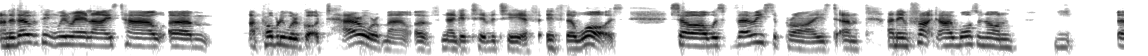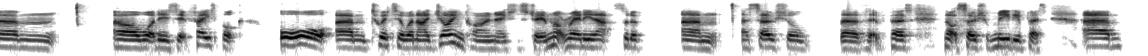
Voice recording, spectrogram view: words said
and I don't think we realised how. Um, I probably would have got a terrible amount of negativity if if there was. So I was very surprised, um, and in fact, I wasn't on. Um, oh, what is it? Facebook or um, Twitter when I joined Coronation Street. I'm not really that sort of um, a social uh, person, not social media person. Um,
